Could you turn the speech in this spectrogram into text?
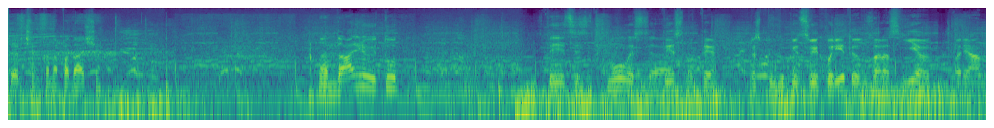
Ширченко на подачі. На дальню і тут, здається, зіткнулися. Тиснути республіку своїх воріт. І от зараз є варіант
